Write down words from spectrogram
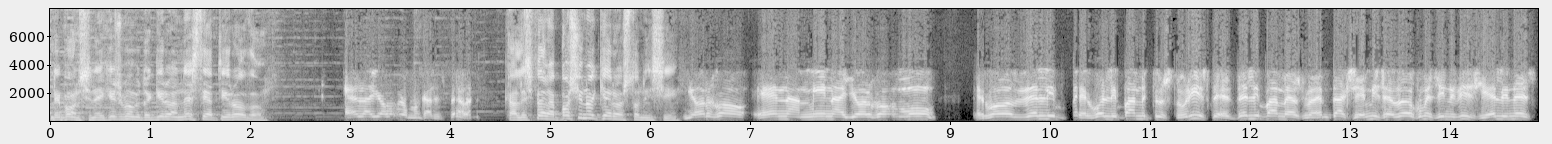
Λοιπόν, συνεχίζουμε με τον κύριο Ανέστη από τη Ρόδο. Έλα Γιώργο μου, καλησπέρα. Καλησπέρα. Πώς είναι ο καιρός στο νησί, Γιώργο, ένα μήνα Γιώργο μου, εγώ, δεν λυπ, εγώ λυπάμαι τους τουρίστες, δεν λυπάμαι ας πούμε. Εντάξει, εμείς εδώ έχουμε συνηθίσει οι Έλληνες,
